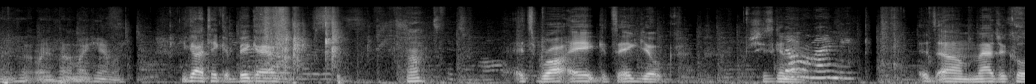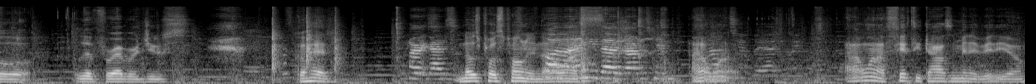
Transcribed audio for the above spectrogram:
in, front, right in front of my camera. You gotta take a big ass. Huh? It's raw. Egg. It's egg yolk. She's gonna. Don't remind me. It's um magical live forever juice. Go ahead. Alright guys. No postponing. Hold I I don't need want. a garbage can. I don't want. I don't want a fifty thousand minute video.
